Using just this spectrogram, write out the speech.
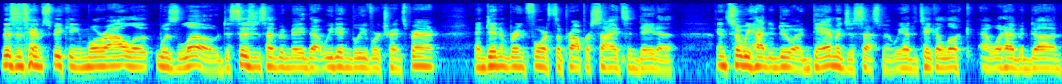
this is him speaking. Morale was low. Decisions had been made that we didn't believe were transparent and didn't bring forth the proper science and data. And so we had to do a damage assessment. We had to take a look at what had been done,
